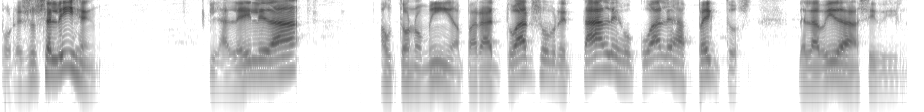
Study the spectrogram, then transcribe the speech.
Por eso se eligen. La ley le da autonomía para actuar sobre tales o cuales aspectos de la vida civil.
